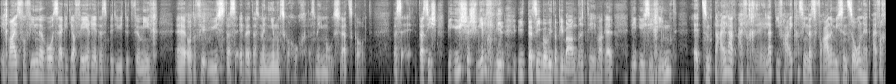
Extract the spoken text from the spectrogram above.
ich weiß von vielen, die sagen, ja, Ferien, das bedeutet für mich äh, oder für uns, dass, eben, dass man nie muss kochen dass man immer auswärts geht. Das, das ist bei uns schon schwierig, weil, da sind wir wieder beim anderen Thema, gell? weil unsere Kinder äh, zum Teil halt einfach relativ heikel sind. Also vor allem unser Sohn hat einfach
